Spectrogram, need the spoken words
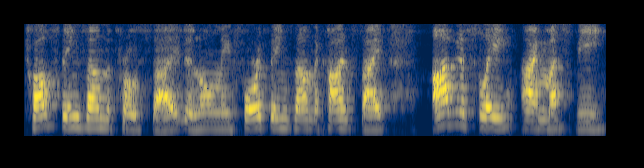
12 things on the pro side and only four things on the con side. Obviously, I must be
